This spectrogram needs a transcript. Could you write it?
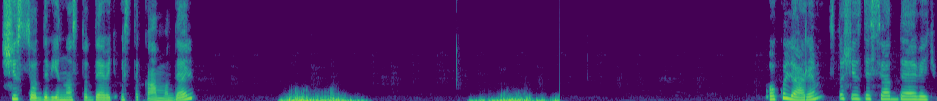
699 ось така модель. Окуляри 169.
